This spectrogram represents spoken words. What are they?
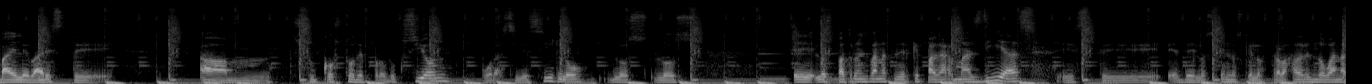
va a elevar este, su costo de producción, por así decirlo, los, los, eh, los patrones van a tener que pagar más días este, los, en los que los trabajadores no van a,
